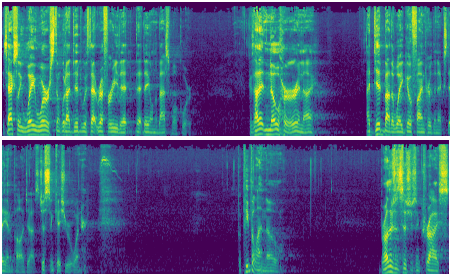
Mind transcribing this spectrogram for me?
it's actually way worse than what I did with that referee that, that day on the basketball court. Because I didn't know her, and I, I did, by the way, go find her the next day and apologize, just in case you were wondering. but people I know, brothers and sisters in Christ,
